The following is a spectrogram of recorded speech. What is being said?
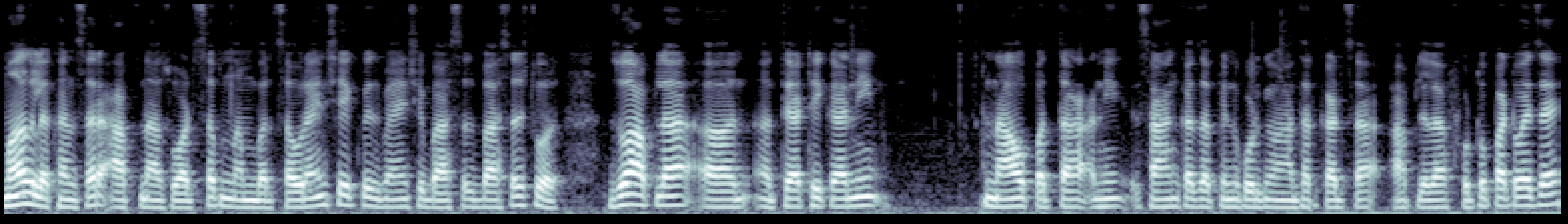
मग लखन सर आपणास व्हॉट्सअप नंबर चौऱ्याऐंशी एकवीस ब्याऐंशी बासष्ट बासष्टवर जो आपला त्या ठिकाणी नाव पत्ता आणि सहा अंकाचा पिनकोड किंवा आधार कार्डचा आपल्याला फोटो पाठवायचा आहे.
